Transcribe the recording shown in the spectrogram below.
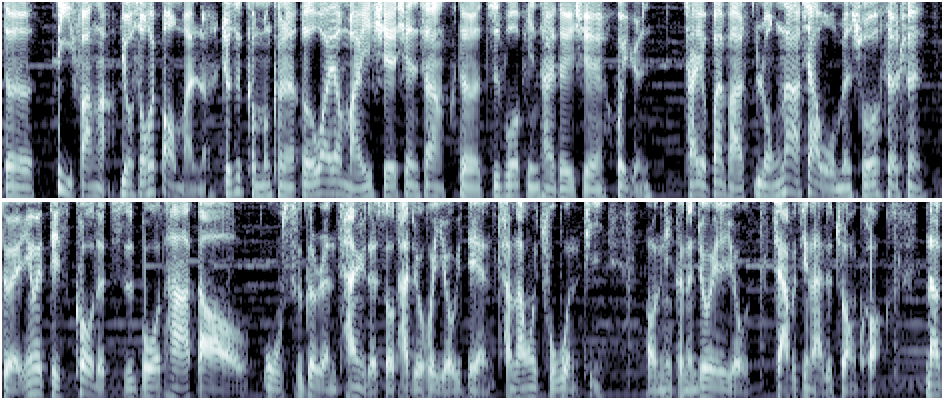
的地方啊，有时候会爆满了，就是可能可能额外要买一些线上的直播平台的一些会员，才有办法容纳下我们所有的人。对，因为 Discord 的直播，它到五十个人参与的时候，它就会有一点常常会出问题。哦，你可能就会有加不进来的状况，那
